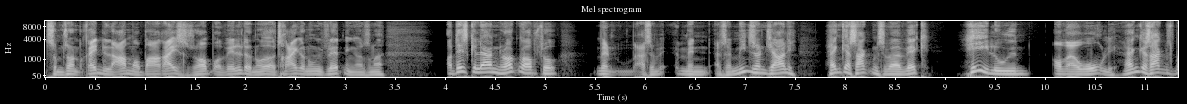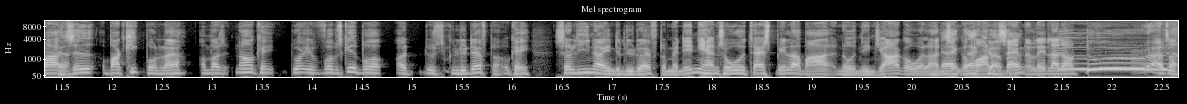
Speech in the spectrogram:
som sådan rigtig larmer og bare rejser sig op og vælter noget og trækker nogle i flætninger og sådan noget. Og det skal læreren jo nok være opstå. Men altså, men, altså min søn Charlie, han kan sagtens være væk helt uden at være urolig. Han kan sagtens bare Ja. sidde og bare kigge på en lærer, og bare sige, nå okay, du har fået besked på, at du skal lytte efter, okay, så ligner en, der lytter efter, men inde i hans hoved, der spiller bare noget Ninjago, eller han Ja, tænker på kører Anders Sand, bare- eller et eller andet, du, altså,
